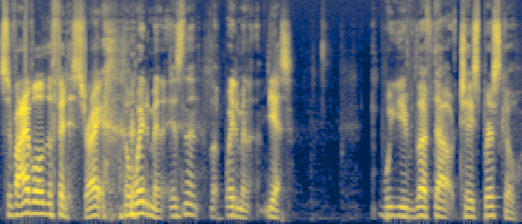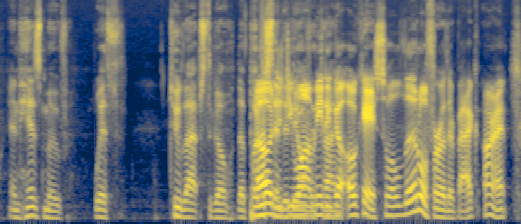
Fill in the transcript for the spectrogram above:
survival of the fittest, right? no, wait a minute, isn't it? Wait a minute. yes. We, you left out Chase Briscoe and his move with two laps to go. That put Oh, did you want me to go? Okay, so a little further back. All right, a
